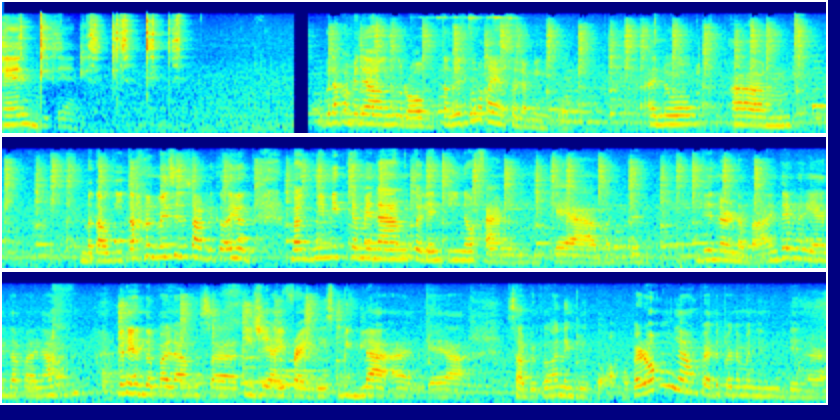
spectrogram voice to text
And bitin. Pupunta kami ng Rob. Tanggalin ko na kaya sa salamin ko. Ano, um, matawag dito. Ano ba yung sinasabi ko? Ayun, mag-meet kami ng Tolentino family. Kaya mag-dinner na ba? Hindi, merienda pa lang. merienda pa lang sa TGI Fridays. Biglaan. Kaya sabi ko nga, nagluto ako. Pero okay lang, pwede pa naman yung dinner.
